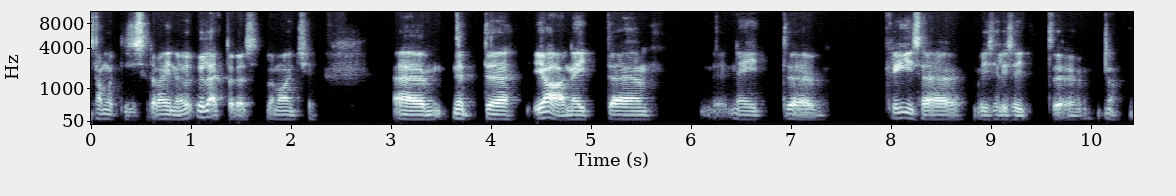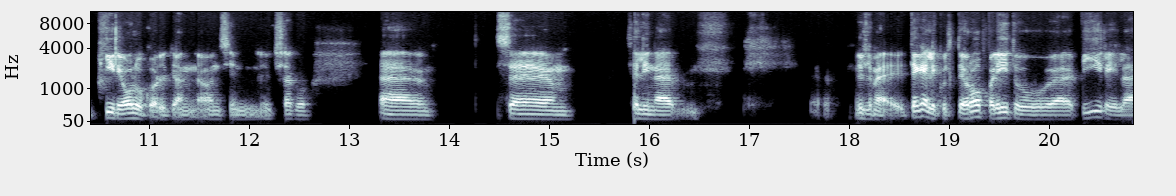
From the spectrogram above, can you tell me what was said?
samuti siis seda väina ületades La Manche'i. et ja neid, neid kriise või selliseid noh, piiriolukordi on, on siin üksjagu see selline ütleme, tegelikult Euroopa Liidu äh, piirile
